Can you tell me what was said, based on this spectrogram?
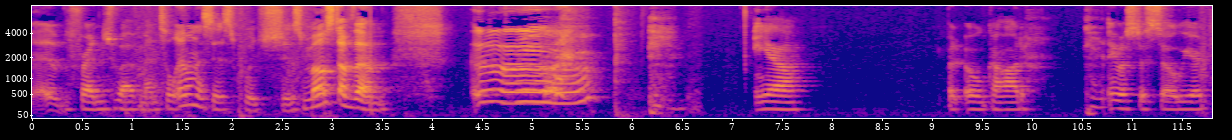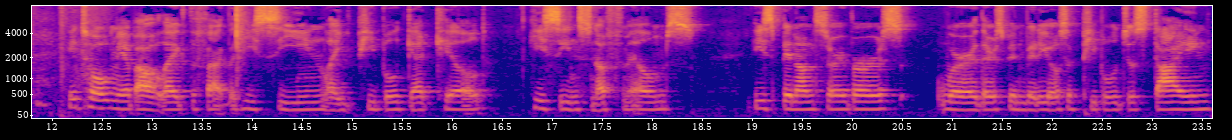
uh, friends who have mental illnesses, which is most of them. Yeah. But oh god. It was just so weird. He told me about like the fact that he's seen like people get killed. He's seen snuff films. He's been on servers where there's been videos of people just dying.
